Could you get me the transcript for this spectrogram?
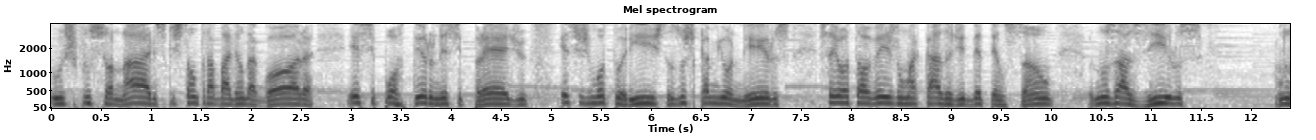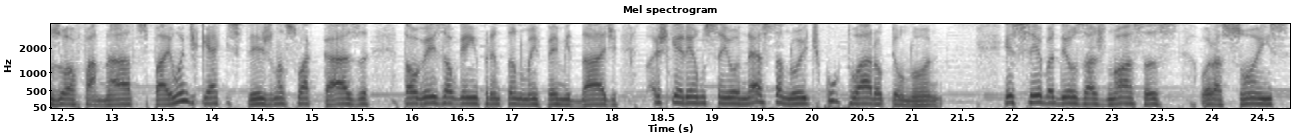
os funcionários que estão trabalhando agora, esse porteiro nesse prédio, esses motoristas, os caminhoneiros, Senhor, talvez numa casa de detenção, nos asilos, nos orfanatos, Pai, onde quer que esteja, na sua casa, talvez alguém enfrentando uma enfermidade. Nós queremos, Senhor, nesta noite cultuar ao Teu nome. Receba, Deus, as nossas orações.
